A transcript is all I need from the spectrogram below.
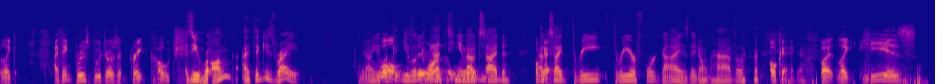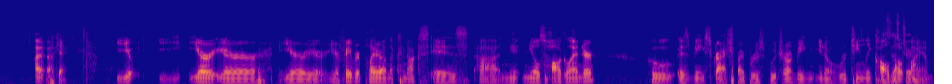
Like, I think Bruce Boudreau's a great coach. Is he wrong? I think he's right. You know, you look at you look at that team win- outside Okay, outside three three or four guys. They don't have a okay, Yeah. but like he is, I okay. You, your your your your your favorite player on the Canucks is uh, Ni- Nils Hoglander, who is being scratched by Bruce Boudreau and being you know routinely called is out by him.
